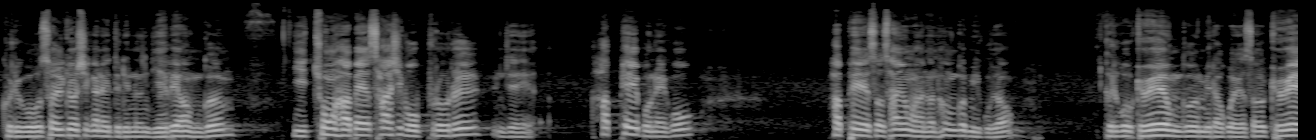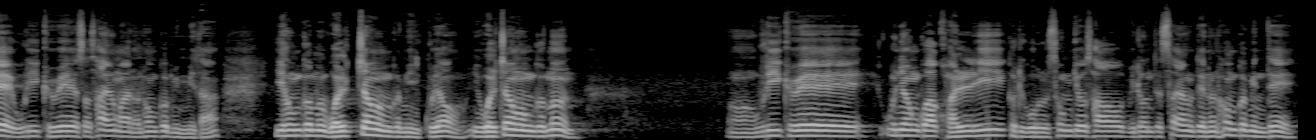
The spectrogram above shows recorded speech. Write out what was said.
그리고 설교 시간에 드리는 예배 헌금 이 총 합의 45%를 이제 합회에 보내고 합회에서 사용하는 헌금이고요. 그리고 교회 헌금이라고 해서 교회 우리 교회에서 사용하는 헌금입니다. 이 헌금은 월정 헌금이 있고요. 이 월정 헌금은 어, 우리 교회 운영과 관리 그리고 선교 사업 이런 데 사용되는 헌금인데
